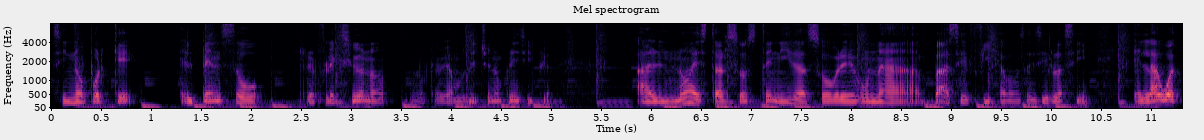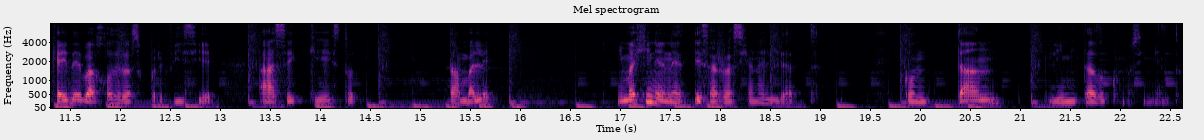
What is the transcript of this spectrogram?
sino porque él pensó, reflexionó, lo que habíamos dicho en un principio, al no estar sostenida sobre una base fija, vamos a decirlo así, el agua que hay debajo de la superficie hace que esto tambalee. Imaginen e-, esa racionalidad con tan limitado conocimiento.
